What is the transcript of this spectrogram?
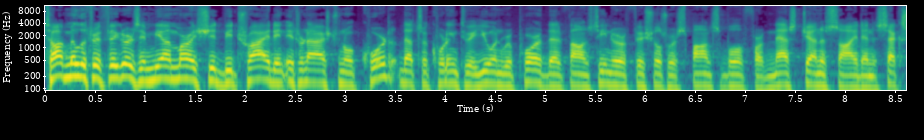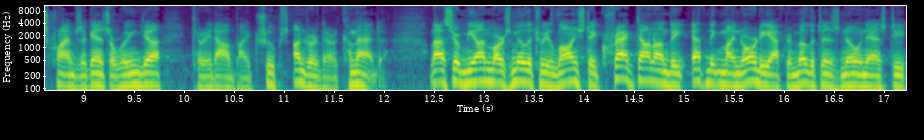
Top military figures in Myanmar should be tried in international court. That's according to a UN report that found senior officials responsible for mass genocide and sex crimes against Rohingya carried out by troops under their command. Last year, Myanmar's military launched a crackdown on the ethnic minority after militants known as the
